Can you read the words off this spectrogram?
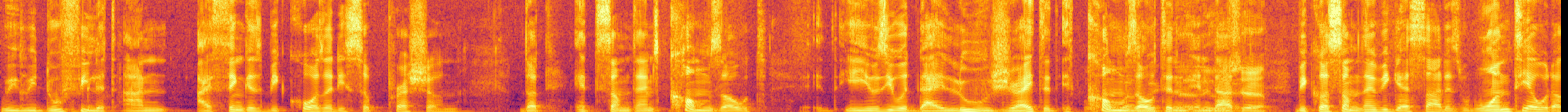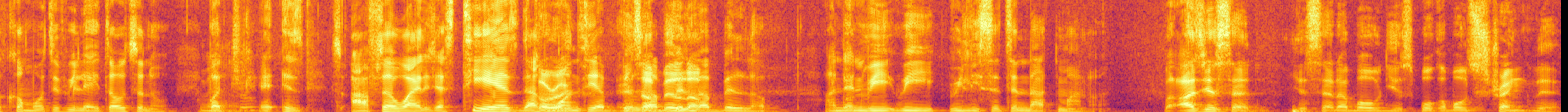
we, we do feel it. And i think it's because of the suppression that it sometimes comes out it, he use the word deluge right it, it comes out in, in that yeah. because sometimes we get sad as one tear would have come out if we let it out you know but it is after a while it just tears that Correct. one tear build up build build-up. up build up and then we, we release it in that manner But as you said, you said about you spoke about strength there.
